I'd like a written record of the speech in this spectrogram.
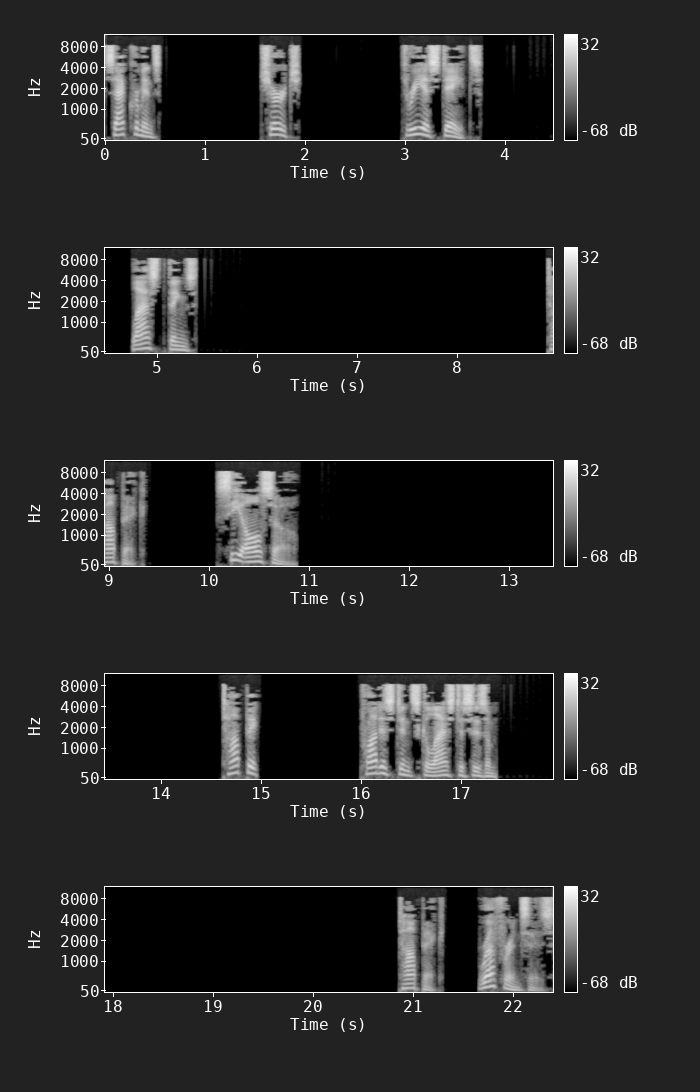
Sacraments Church Three estates Last things. Topic. See also. Topic. Protestant scholasticism. Topic. References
